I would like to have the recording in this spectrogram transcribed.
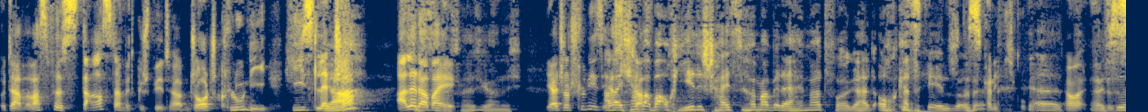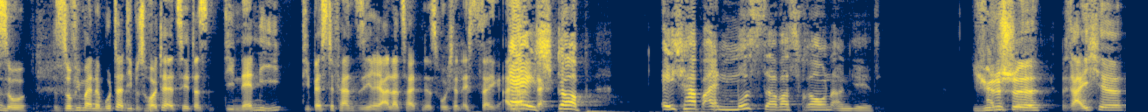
Und da, was für Stars da mitgespielt haben. George Clooney, Heath Ledger, Ja? alle Das- dabei. Das weiß ich gar nicht. Ja, George Clooney ist Aber erste ich habe aber auch jede scheiße Hör mal, wer der hämmert Folge halt auch gesehen. so, Das ne? kann ich nicht gucken. Ja, das das ist so, das ist so wie meine Mutter, die bis heute erzählt, dass die Nanny die beste Fernsehserie aller Zeiten ist, wo ich dann echt sage, Alter, Ey, stopp! Ich habe ein Muster, was Frauen angeht. jüdische, reiche,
